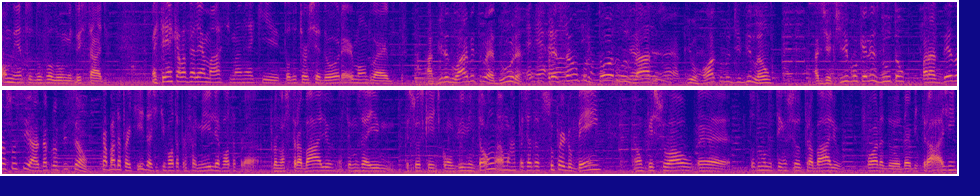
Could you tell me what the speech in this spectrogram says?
aumento do volume do estádio. Mas tem aquela velha máxima, né, que todo torcedor é irmão do árbitro. A vida do árbitro é dura, pressão por todos os lados e o rótulo de vilão adjetivo que eles lutam para desassociar da profissão. Acabada a partida, a gente volta para a família, volta para o nosso trabalho. Nós temos aí pessoas que a gente convive, então é uma rapaziada super do bem, é um pessoal, é, todo mundo tem o seu trabalho fora do, da arbitragem.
